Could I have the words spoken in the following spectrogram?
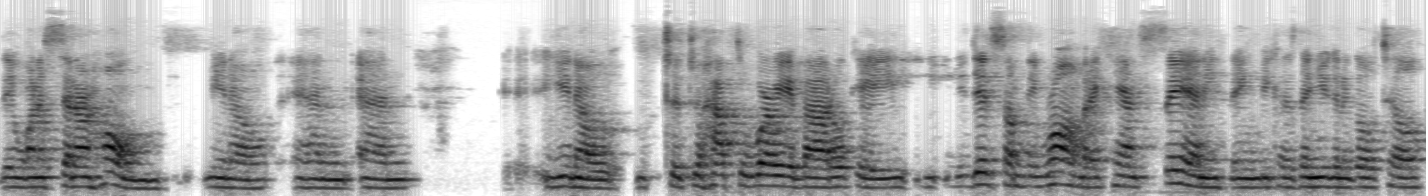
they want to send her home, you know, and, and, you know, to, to have to worry about, okay, you, you did something wrong, but I can't say anything because then you're going to go tell,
